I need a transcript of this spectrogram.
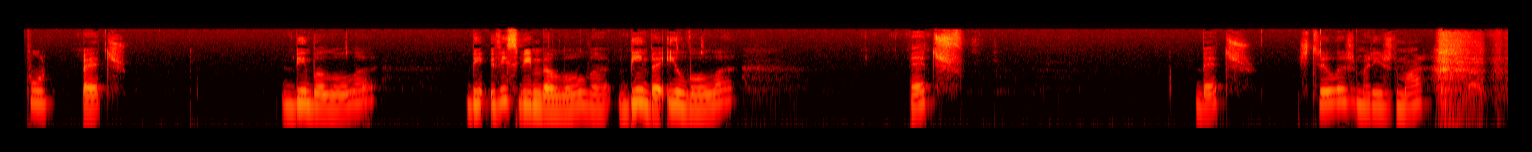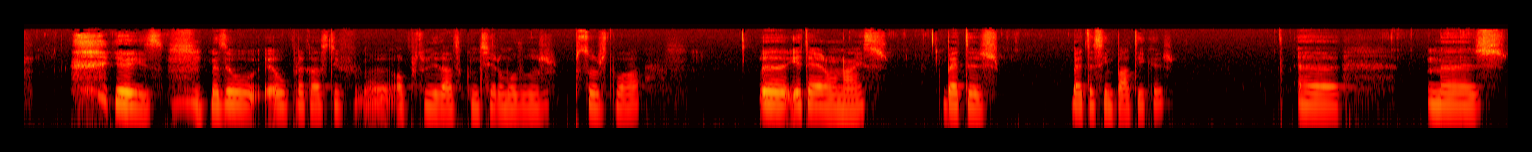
por pets. Bimba Lola. Bim, eu disse Bimba Lola. Bimba e Lola. Pets Betos, Estrelas, Marias do Mar. e é isso. Mas eu, eu por acaso tive a oportunidade de conhecer uma ou duas pessoas de lá uh, e até eram nice, betas, betas simpáticas. Uh, mas,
